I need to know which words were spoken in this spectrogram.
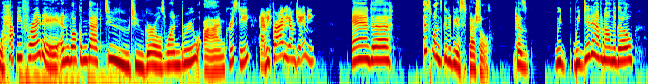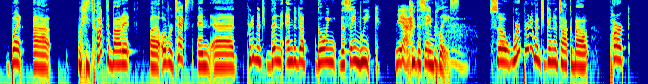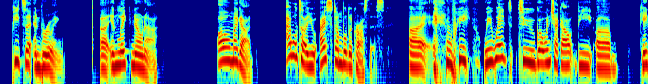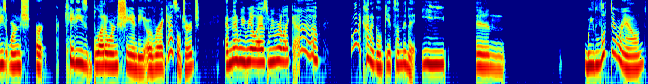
Hello, happy Friday, and welcome back to Two Girls One Brew. I'm Christy, Happy Friday. I'm Jamie. and uh, this one's going to be a special because we we did have an on the go, but uh, we talked about it uh, over text, and uh, pretty much then ended up going the same week Yeah. to the same place. So we're pretty much going to talk about Park Pizza and Brewing uh, in Lake Nona. Oh my God! I will tell you, I stumbled across this. Uh, we we went to go and check out the um, Katie's Orange or Katie's Blood Orange Shandy over at Castle Church, and then we realized we were like, oh, I want to kind of go get something to eat, and we looked around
